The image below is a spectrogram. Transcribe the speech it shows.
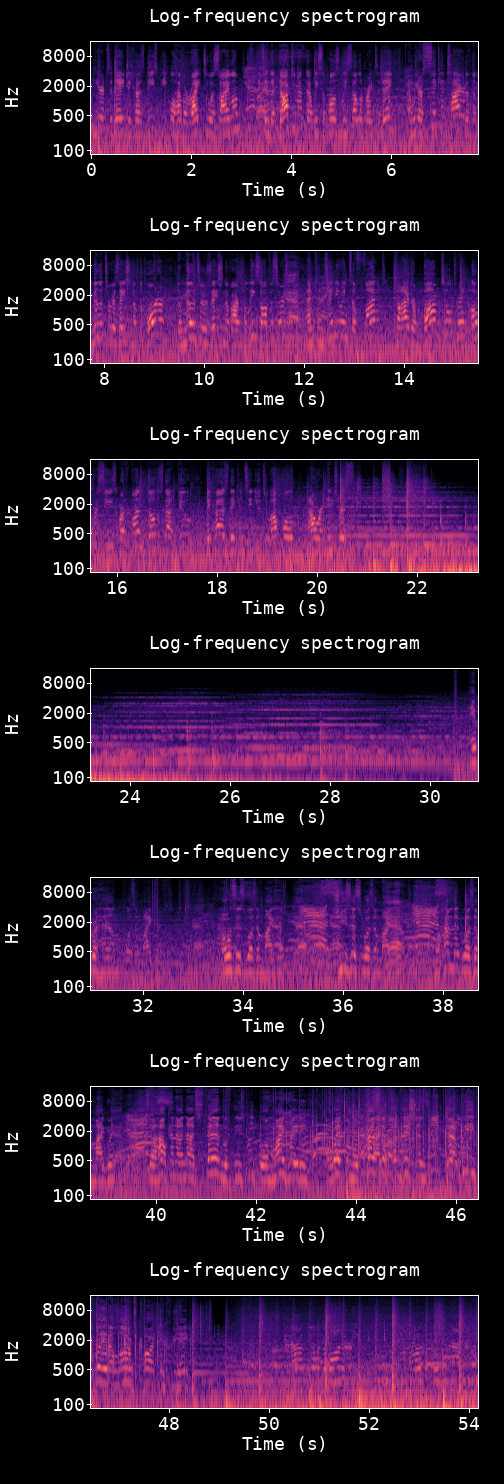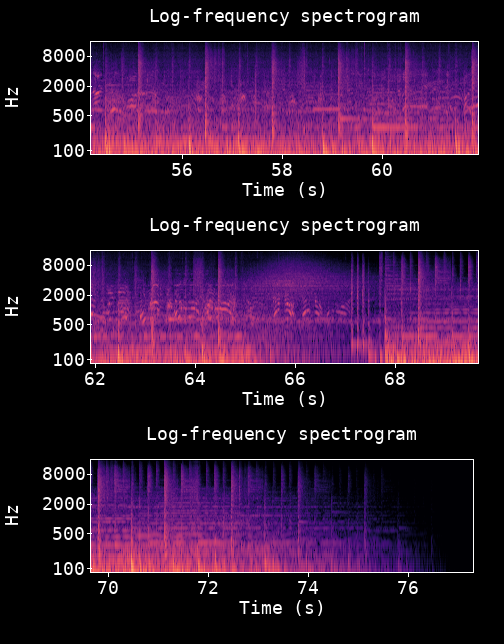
We stand here today because these people have a right to asylum. Yes. It's in the document that we supposedly celebrate today. And we are sick and tired of the militarization of the border, the militarization of our police officers, Yeah. and continuing to fund to either bomb children overseas or fund those that do because they continue to uphold our interests. Abraham was a migrant. Yeah. Moses was a migrant. Yeah. Jesus was a migrant. Yeah. Muhammad was a migrant. Yeah. So how can I not stand with these people migrating away from oppressive brother. conditions that we played a large part in creating? Do not kneel in. Do not kneel in the water.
